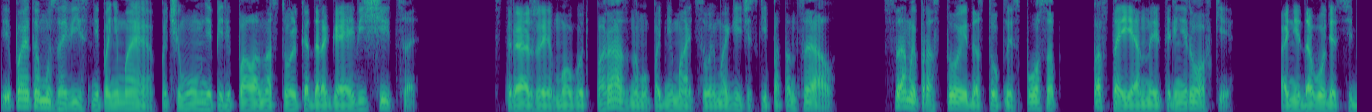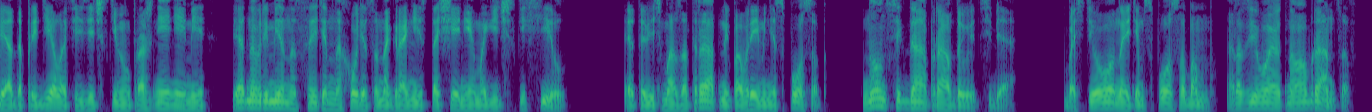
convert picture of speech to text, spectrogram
и поэтому завис, не понимая, почему мне перепала настолько дорогая вещица. Стражи могут по-разному поднимать свой магический потенциал. Самый простой и доступный способ постоянные тренировки. Они доводят себя до предела физическими упражнениями и одновременно с этим находятся на грани истощения магических сил. Это весьма затратный по времени способ, но он всегда оправдывает себя. Бастионы этим способом развивают новобранцев,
